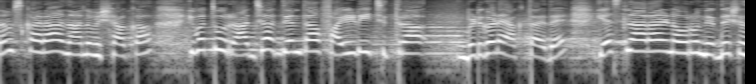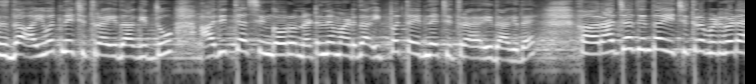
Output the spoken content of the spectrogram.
ನಮಸ್ಕಾರ, ನಾನು ವಿಶಾಖ. ಇವತ್ತು ರಾಜ್ಯಾದ್ಯಂತ ಫೈ ಡಿ ಚಿತ್ರ ಬಿಡುಗಡೆ ಆಗ್ತಾ ಇದೆ. ಎಸ್ ನಾರಾಯಣ್ ಅವರು ನಿರ್ದೇಶಿಸಿದ ಐವತ್ತನೇ ಚಿತ್ರ ಇದಾಗಿದ್ದು, ಆದಿತ್ಯ ಸಿಂಗ್ ಅವರು ನಟನೆ ಮಾಡಿದ ಇಪ್ಪತ್ತೈದನೇ ಚಿತ್ರ ಇದಾಗಿದೆ. ರಾಜ್ಯಾದ್ಯಂತ ಈ ಚಿತ್ರ ಬಿಡುಗಡೆ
